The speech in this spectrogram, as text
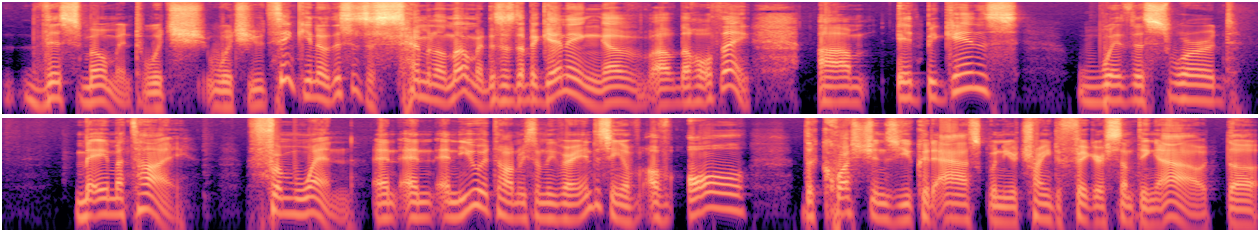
this moment, which which you think you know, this is a seminal moment. This is the beginning of of the whole thing. Um, it begins with this word me'ematai from when? And and and you had taught me something very interesting of of all the questions you could ask when you're trying to figure something out, the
